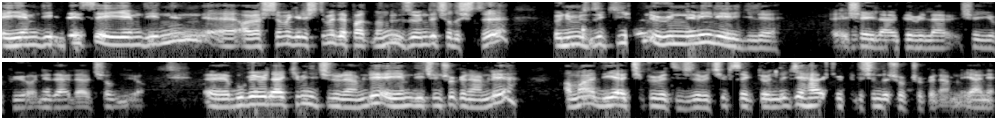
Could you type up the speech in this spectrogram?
AMD'de ise AMD'nin araştırma geliştirme departmanının üzerinde çalıştığı önümüzdeki yılın ürünleriyle ilgili şeyler, veriler şey yapıyor, ne derler, çalınıyor. E, bu veriler kimin için önemli? AMD için çok önemli. Ama diğer çip üreticileri ve çip sektöründeki her şirket için de çok çok önemli. Yani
